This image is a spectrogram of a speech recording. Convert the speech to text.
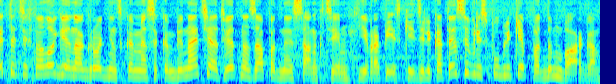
Эта технология на Гродненском мясокомбинате – ответ на западные санкции. Европейские деликатесы в республике под эмбарго.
